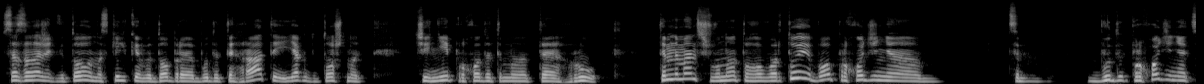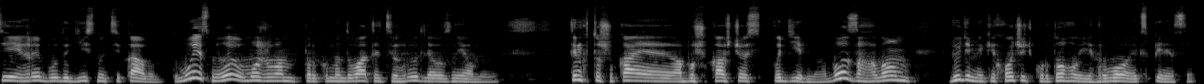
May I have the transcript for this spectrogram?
Все залежить від того, наскільки ви добре будете грати і як дотошно чи ні проходитимете гру. Тим не менш, воно того вартує, бо проходження це буде, проходження цієї гри буде дійсно цікавим. Тому я сміливо можу вам порекомендувати цю гру для ознайомлення. Тим, хто шукає або шукав щось подібне, або загалом людям, які хочуть крутого ігрового експіріенсу.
